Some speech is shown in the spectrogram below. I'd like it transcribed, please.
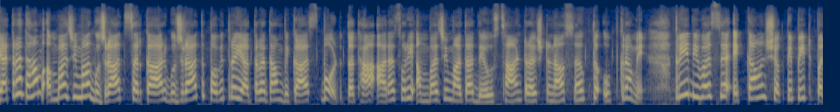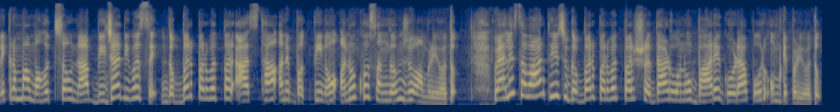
યાત્રાધામ અંબાજીમાં ગુજરાત સરકાર, ગુજરાત પવિત્ર યાત્રાધામ વિકાસ બોર્ડ તથા આરાસુરી અંબાજી માતા દેવસ્થાન ટ્રસ્ટના સંયુક્ત ઉપક્રમે ત્રિદિવસીય એકાવન શક્તિપીઠ પરિક્રમા મહોત્સવના બીજા દિવસે ગબ્બર પર્વત પર આસ્થા અને ભક્તિનો અનોખો સંગમ જોવા મળ્યો હતો. વહેલી સવારથી જ ગબ્બર પર્વત પર શ્રદ્ધાળુઓનું ભારે ઘોડાપૂર ઉમટી પડ્યું હતું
